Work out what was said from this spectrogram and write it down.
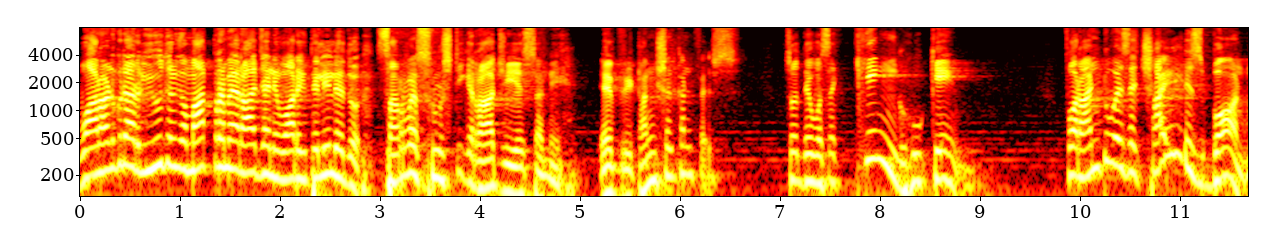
వారు అనుకున్నారు యూదులుగా మాత్రమే రాజు అని వారికి తెలియలేదు. సర్వ సృష్టికి రాజు ఎస్ అని. Every tongue shall confess so they was a king who came for అంటూ as a child is born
